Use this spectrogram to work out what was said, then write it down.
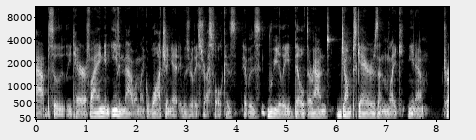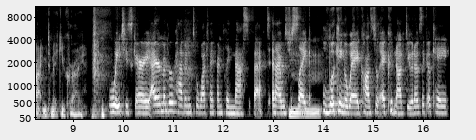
absolutely terrifying. And even that one like watching it it was really stressful because it was really built around jump scares and like you know trying to make you cry. Way too scary. I remember having to watch my friend play mass effect and i was just mm. like looking away constantly. I could not do it. I was like okay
